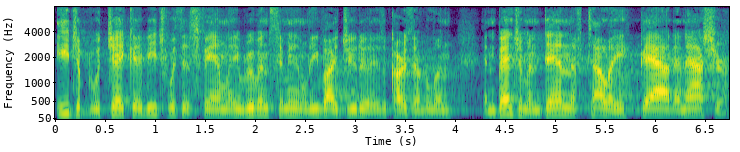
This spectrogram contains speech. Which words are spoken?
Egypt with Jacob, each with his family Reuben, Simeon, Levi, Judah, Issachar, Zebulun, and Benjamin, Dan, Naphtali, Gad, and Asher.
